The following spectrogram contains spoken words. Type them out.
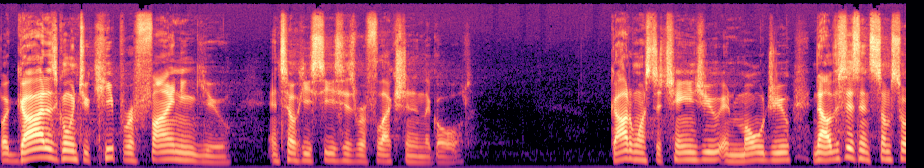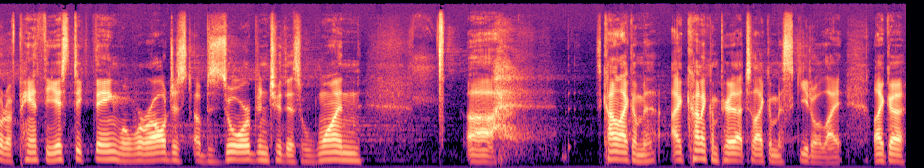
but God is going to keep refining you until he sees his reflection in the gold. God wants to change you and mold you. Now, this isn't some sort of pantheistic thing where we're all just absorbed into this one. Uh, it's kind of like a, I kind of compare that to like a mosquito light. Like a,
